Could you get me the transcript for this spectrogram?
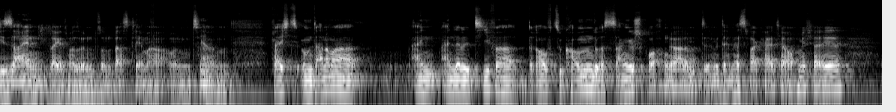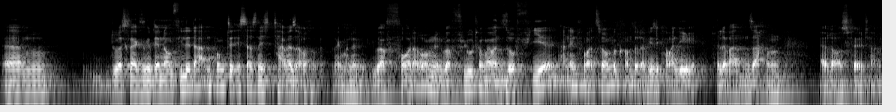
Design, sag ich jetzt mal, so ein, so ein Bass-Thema. Und ja. ähm, vielleicht, um da nochmal ein, ein Level tiefer drauf zu kommen, du hast es angesprochen gerade mit, mit der Messbarkeit ja auch, Michael. Ähm, Du hast gesagt, es gibt enorm viele Datenpunkte. Ist das nicht teilweise auch sagen wir, eine Überforderung, eine Überflutung, weil man so viel an Informationen bekommt? Oder wie kann man die relevanten Sachen herausfiltern?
